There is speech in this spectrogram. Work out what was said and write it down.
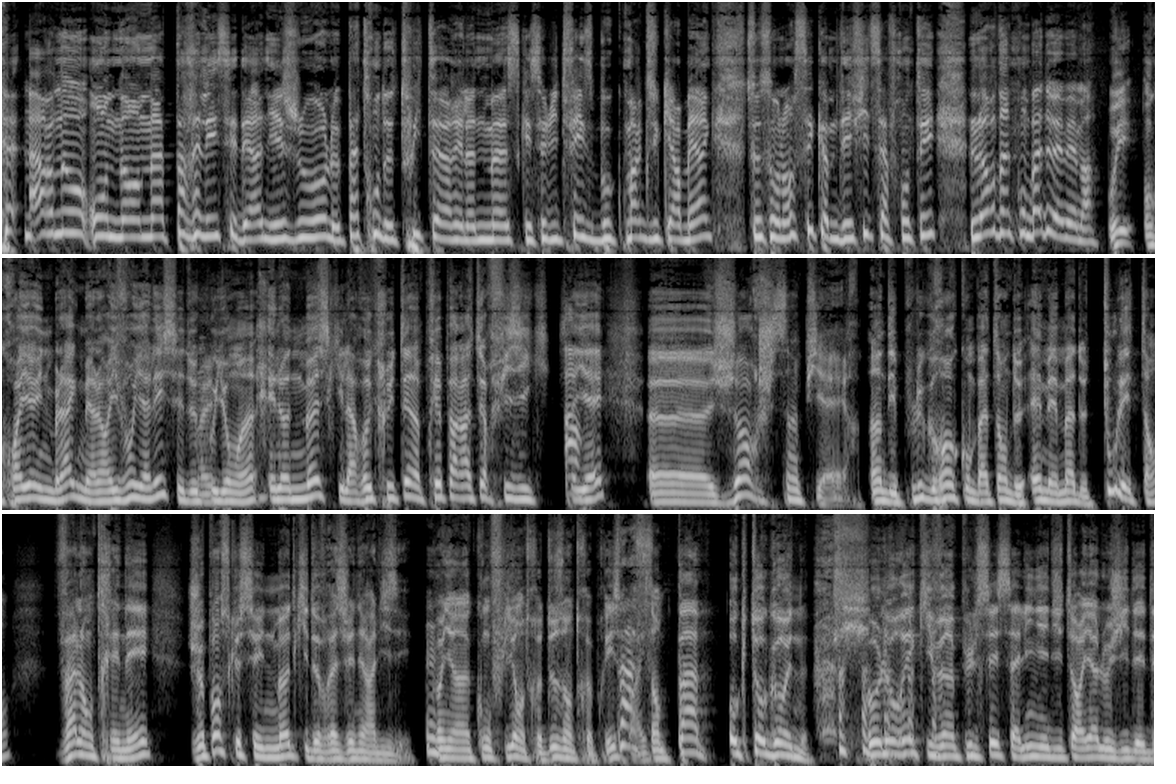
Arnaud, on en a parlé ces derniers jours. Le patron de Twitter, Elon Musk, et celui de Facebook, Mark Zuckerberg, se sont lancés comme défi de s'affronter lors d'un combat de MMA. Oui, on croyait à une blague, mais alors ils vont y aller, ces deux couillons. Hein. Elon Musk, il a recruté un préparateur physique. Ça y est, euh, Georges Saint-Pierre, un des plus grands combattants de MMA de tous les temps, va l'entraîner. Je pense que c'est une mode qui devrait se généraliser. Quand il y a un conflit entre deux entreprises, Paf. par exemple, pas Octogone, Bolloré qui veut impulser sa ligne éditoriale au JDD,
